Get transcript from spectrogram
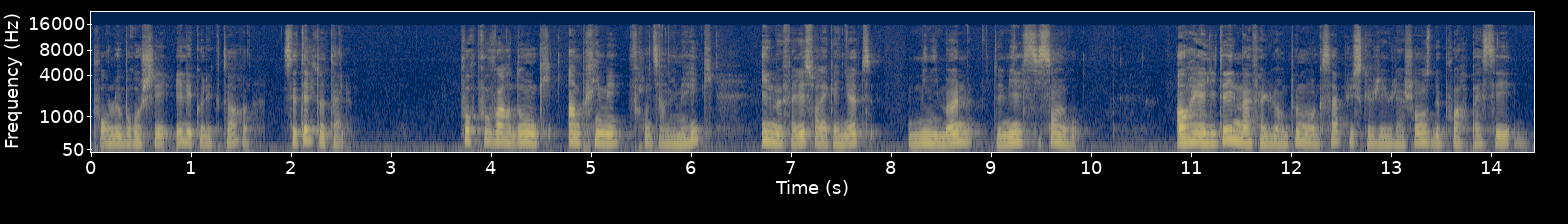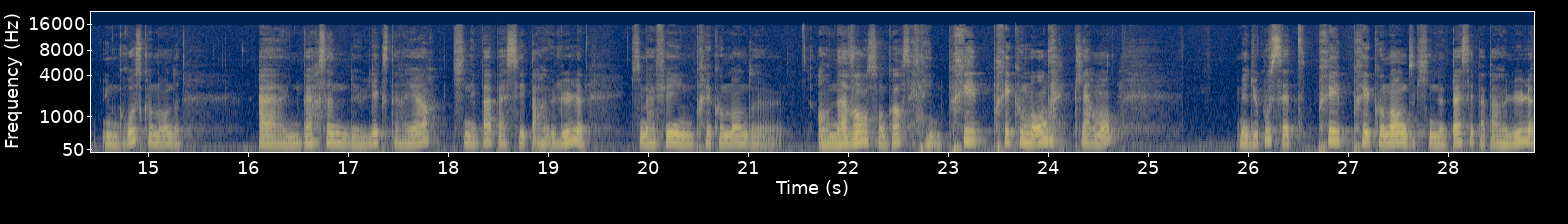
pour le brochet et les collecteurs, c'était le total. Pour pouvoir donc imprimer Frontières numériques, il me fallait sur la cagnotte minimum 2600 euros. En réalité, il m'a fallu un peu moins que ça puisque j'ai eu la chance de pouvoir passer une grosse commande à une personne de l'extérieur qui n'est pas passée par Ulule, qui m'a fait une précommande en avance encore, c'était une pré-précommande clairement. Mais du coup, cette pré-précommande qui ne passait pas par Ulule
